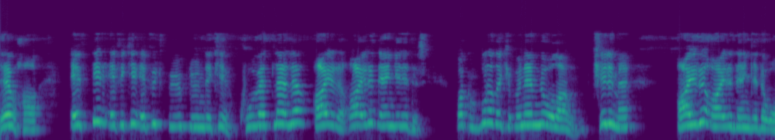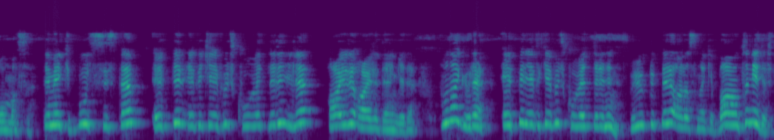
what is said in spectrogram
levha F1, F2, F3 büyüklüğündeki kuvvetlerle ayrı ayrı dengelidir. Bakın buradaki önemli olan kelime ayrı ayrı dengede olması. Demek ki bu sistem F1, F2, F3 kuvvetleri ile ayrı ayrı dengede. Buna göre F1, F2, F3 kuvvetlerinin büyüklükleri arasındaki bağıntı nedir?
